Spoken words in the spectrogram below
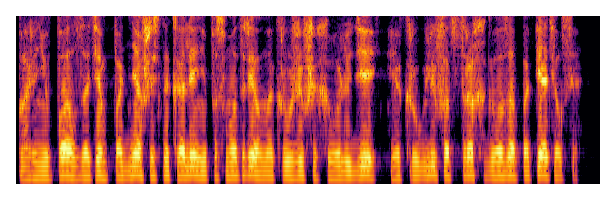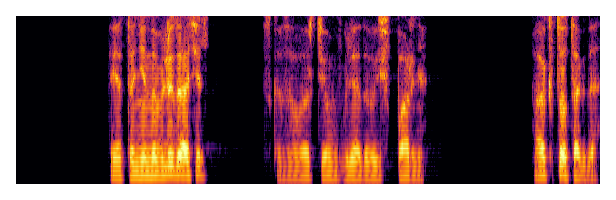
Парень упал, затем, поднявшись на колени, посмотрел на окруживших его людей и, округлив от страха глаза, попятился. «Это не наблюдатель», — сказал Артем, вглядываясь в парня. «А кто тогда?»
